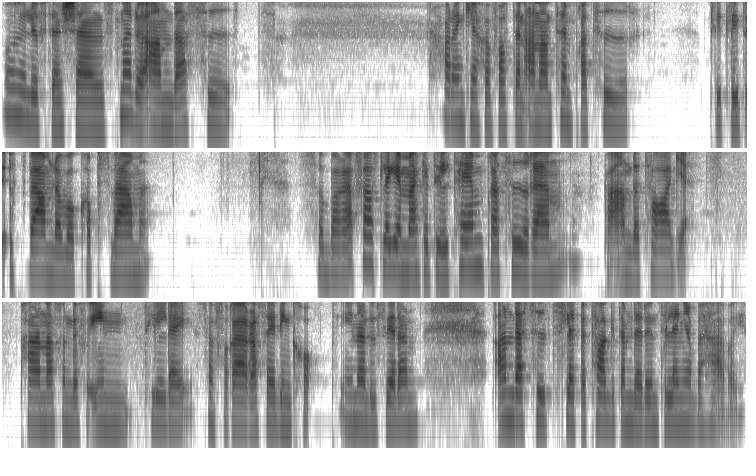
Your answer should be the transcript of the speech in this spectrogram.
Och hur luften känns när du andas hit. Har den kanske fått en annan temperatur? Blivit lite uppvärmd av vår kroppsvärme? Så bara först lägga märke till temperaturen på andetaget. Prana som du får in till dig, som får röra sig i din kropp innan du sedan Andas ut, släpper taget om det du inte längre behöver.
